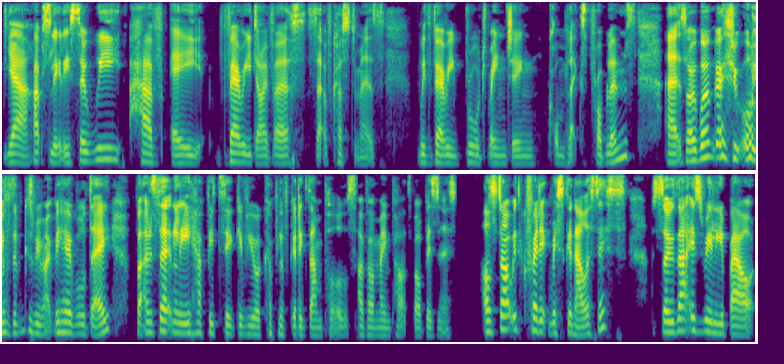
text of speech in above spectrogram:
Yeah, absolutely. So we have a very diverse set of customers with very broad ranging complex problems. Uh, so I won't go through all of them because we might be here all day, but I'm certainly happy to give you a couple of good examples of our main parts of our business. I'll start with credit risk analysis. So that is really about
